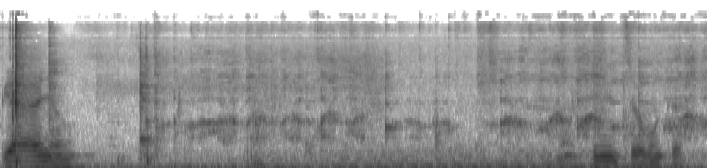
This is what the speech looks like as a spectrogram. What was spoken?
bia nhiều. Hãy subscribe cho kênh không bỏ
